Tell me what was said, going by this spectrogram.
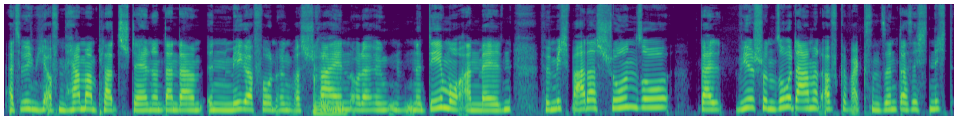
als würde ich mich auf den Hermannplatz stellen und dann da in ein Megafon irgendwas schreien mhm. oder irgendeine Demo anmelden. Für mich war das schon so, weil wir schon so damit aufgewachsen sind, dass ich nicht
